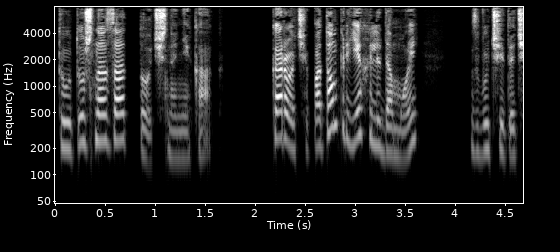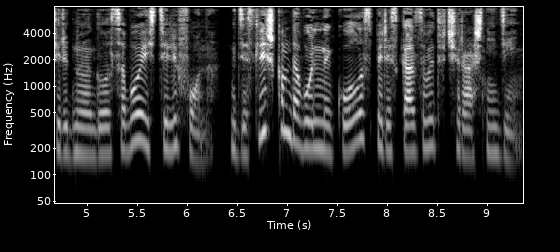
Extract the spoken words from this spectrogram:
Тут уж назад точно никак. Короче, потом приехали домой, Звучит очередное голосовое из телефона, где слишком довольный голос пересказывает вчерашний день.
